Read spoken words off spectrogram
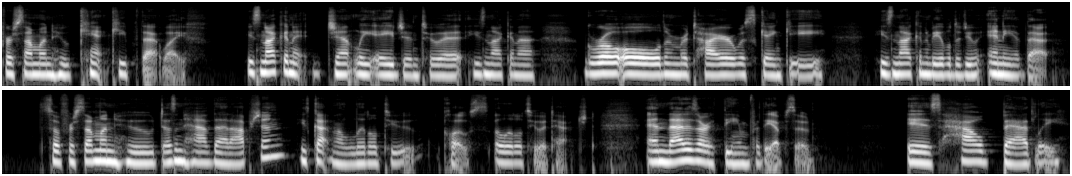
for someone who can't keep that life. He's not going to gently age into it. He's not going to grow old and retire with Schanke. He's not going to be able to do any of that. So, for someone who doesn't have that option, he's gotten a little too close, a little too attached. And that is our theme for the episode is how badly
